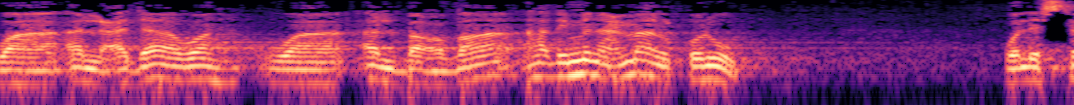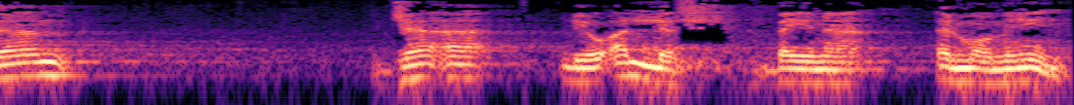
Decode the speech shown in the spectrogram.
والعداوة والبغضاء هذه من أعمال القلوب. والإسلام جاء ليؤلف بين المؤمنين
